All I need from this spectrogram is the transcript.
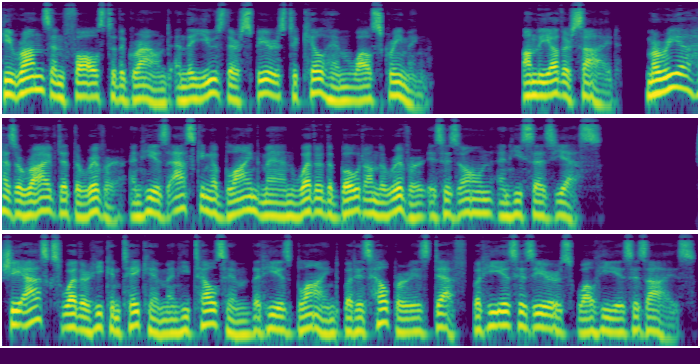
He runs and falls to the ground and they use their spears to kill him while screaming. On the other side, Maria has arrived at the river and he is asking a blind man whether the boat on the river is his own and he says yes. She asks whether he can take him and he tells him that he is blind but his helper is deaf but he is his ears while he is his eyes.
